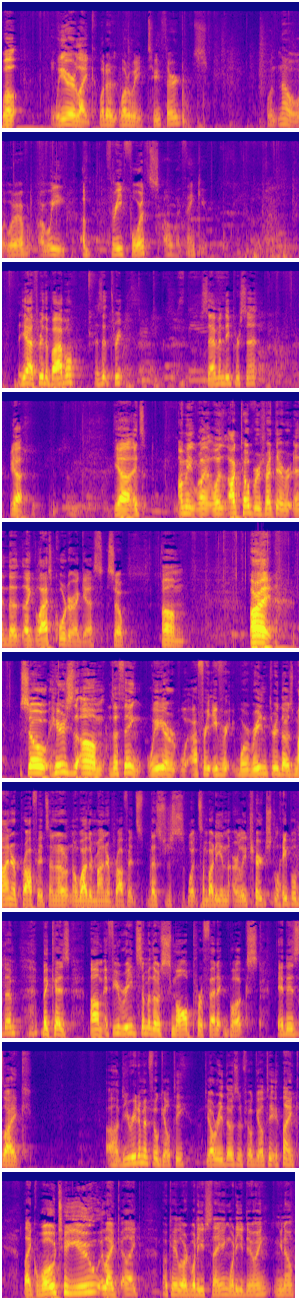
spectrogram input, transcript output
Well, we are like what are what are we two thirds? Well, no, we're are we uh, three fourths? Oh, thank you. Yeah, through the Bible, is it three? Seventy percent. Yeah. Yeah, it's. I mean, well, October is right there in the like last quarter, I guess. So, um, all right. So here's the, um, the thing: we are we're reading through those minor prophets, and I don't know why they're minor prophets. That's just what somebody in the early church labeled them. Because um, if you read some of those small prophetic books, it is like, uh, do you read them and feel guilty? Do y'all read those and feel guilty? Like, like woe to you! Like, like, okay, Lord, what are you saying? What are you doing? You know.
